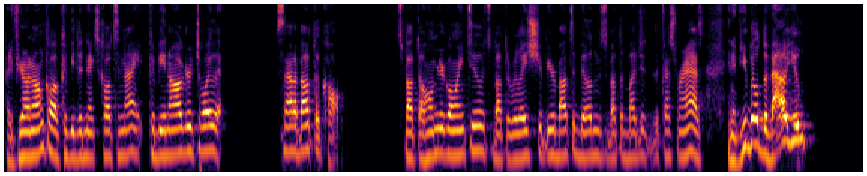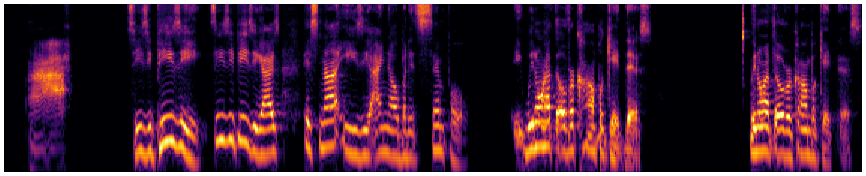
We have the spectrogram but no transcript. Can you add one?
But if you're on on call, it could be the next call tonight. Could be an auger toilet. It's not about the call. It's about the home you're going to. It's about the relationship you're about to build, and it's about the budget that the customer has. And if you build the value, ah, it's easy peasy. It's easy peasy, guys. It's not easy, I know, but it's simple. We don't have to overcomplicate this. We don't have to overcomplicate this.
